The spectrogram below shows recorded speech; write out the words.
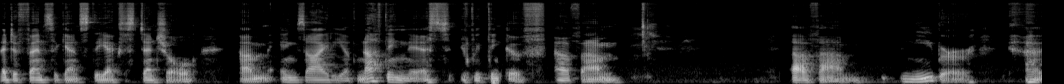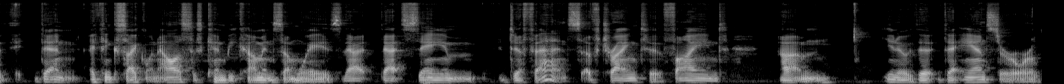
a defense against the existential um, anxiety of nothingness. If we think of of um, of um, Niebuhr, uh, then I think psychoanalysis can become, in some ways, that that same defense of trying to find, um, you know, the the answer or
